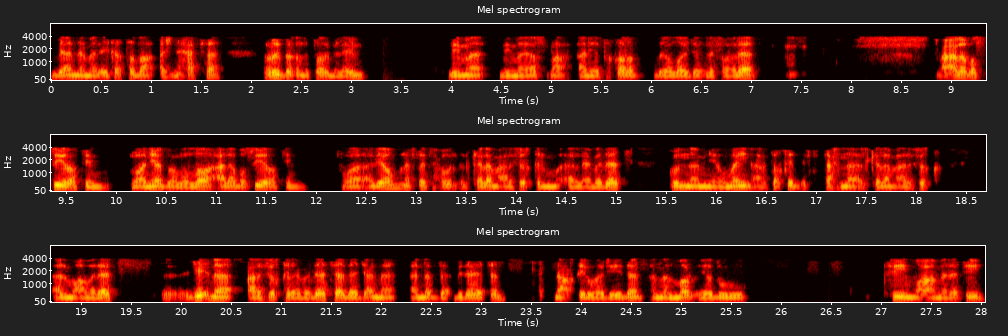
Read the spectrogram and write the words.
بأن الملائكة تضع أجنحتها رضا لطالب العلم. بما, بما يصنع أن يتقرب إلى الله جل في علاه على بصيرة وأن يدعو الله على بصيرة. واليوم نفتتح الكلام على فقه العبادات. كنا من يومين أعتقد افتتحنا الكلام على فقه المعاملات. جئنا على فقه العبادات. هذا يجعلنا أن نبدأ بداية. نعقلها جيدا أن المرء يدور في معاملته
